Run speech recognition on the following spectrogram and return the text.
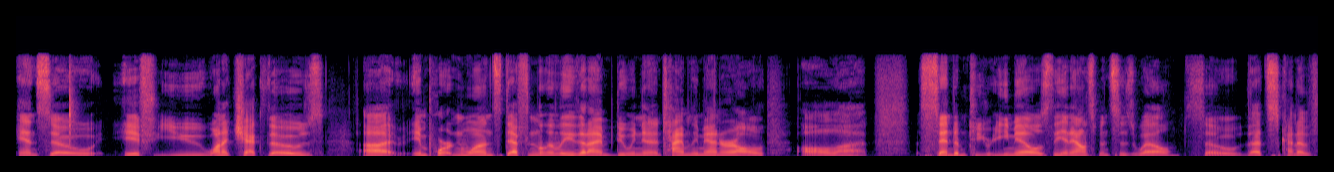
And so if you want to check those, uh, important ones definitely that I'm doing in a timely manner. I'll I'll uh, send them to your emails, the announcements as well. So that's kind of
